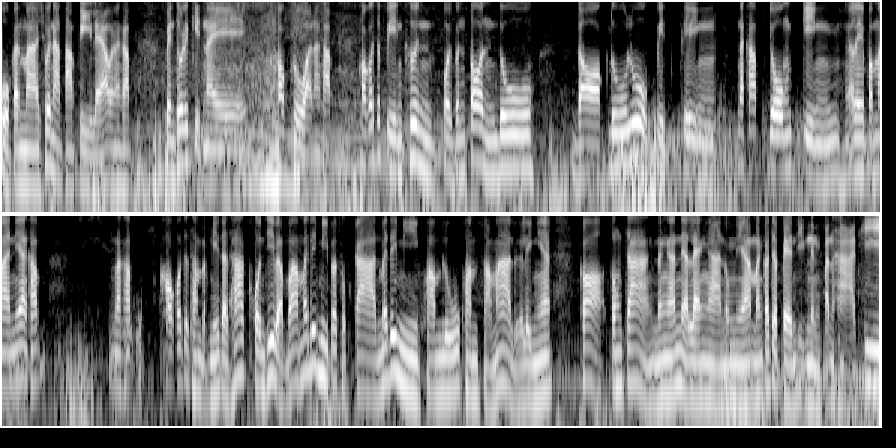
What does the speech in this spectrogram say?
ปลูกกันมาช่วยนาตาปีแล้วนะครับ เป็นธุรกิจในครอบครัวนะครับเขาก็จะปีนขึ้นปยบนต้นดูดอกดูลูกปิดกลิ่งนะครับ โยงกิ่งอะไรประมาณนี้ครับนะครับเขาก็จะทำแบบนี้แต่ถ้าคนที่แบบว่าไม่ได้มีประสบการณ์ ไม่ได้มีความรู้ความสามารถหรืออะไรเงี้ย ก็ต้องจ้างดังนั้นเนี่ยแรงงานตรงนี้มันก็จะเป็นอีกหนึ่งปัญหาที่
